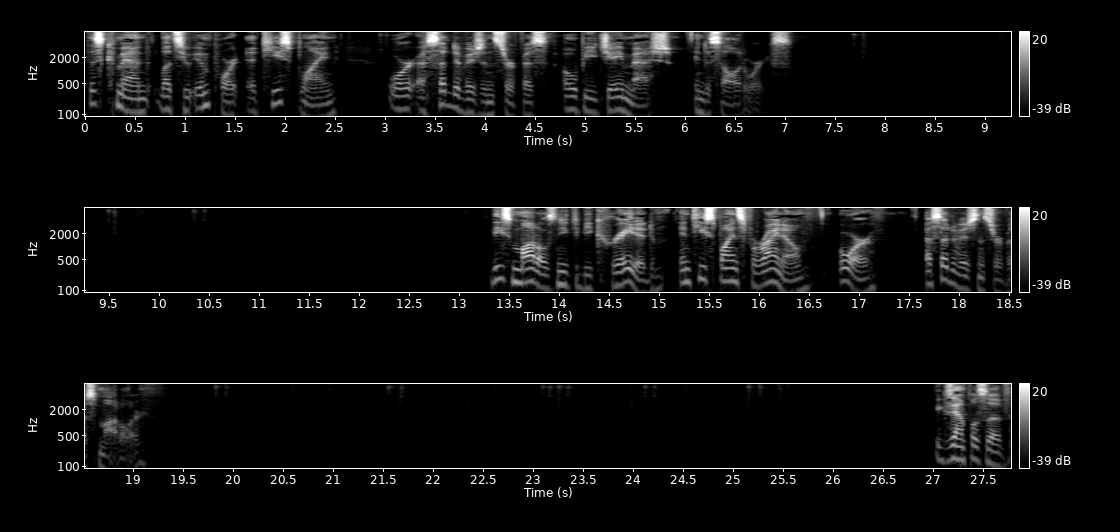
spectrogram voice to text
This command lets you import a T-spline or a subdivision surface OBJ mesh into SOLIDWORKS. These models need to be created in T-Splines for Rhino or a subdivision surface modeler. Examples of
